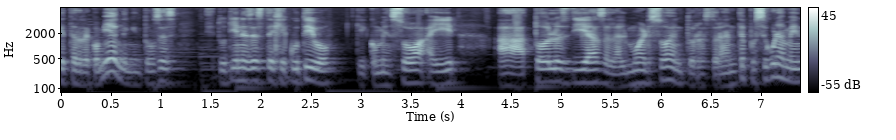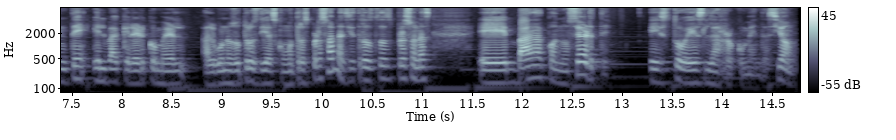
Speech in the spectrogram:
que te recomienden. Entonces, si tú tienes este ejecutivo que comenzó a ir a todos los días al almuerzo en tu restaurante, pues seguramente él va a querer comer algunos otros días con otras personas y otras otras personas eh, van a conocerte. Esto es la recomendación.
